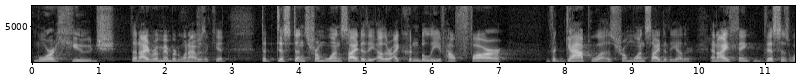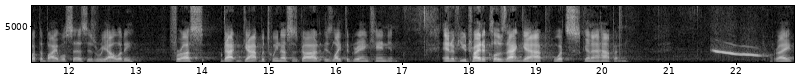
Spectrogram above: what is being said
more huge than I remembered when I was a kid. The distance from one side to the other, I couldn't believe how far the gap was from one side to the other. And I think this is what the Bible says is reality for us that gap between us as God is like the Grand Canyon. And if you try to close that gap, what's going to happen? Right?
